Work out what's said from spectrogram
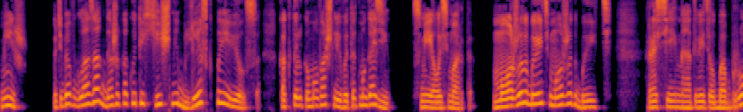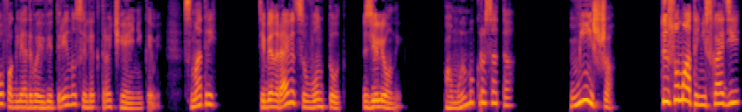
Миш, у тебя в глазах даже какой-то хищный блеск появился, как только мы вошли в этот магазин», — смеялась Марта. «Может быть, может быть», — рассеянно ответил Бобров, оглядывая витрину с электрочайниками. «Смотри, тебе нравится вон тот, зеленый?» «По-моему, красота». «Миша, ты с ума-то не сходи!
